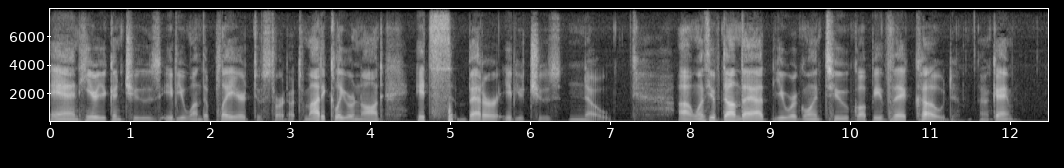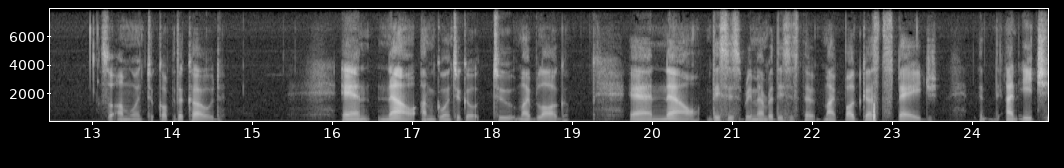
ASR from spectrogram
And here you can choose if you want the player to start automatically or not. It's better if you choose no. Uh, once you've done that, you are going to copy the code. Okay. So I'm going to copy the code. And now I'm going to go to my blog and now this is remember this is the my podcasts page and each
